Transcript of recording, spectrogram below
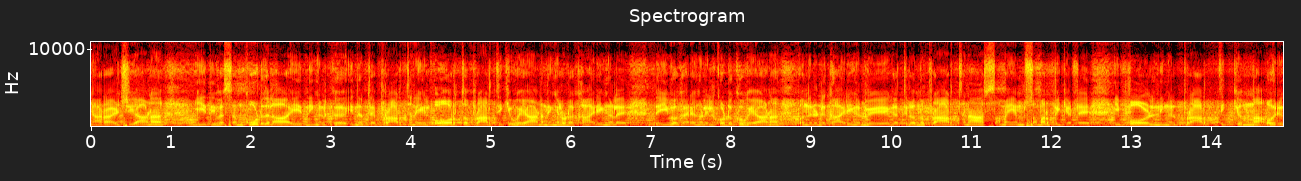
ഞായറാഴ്ചയാണ് ഈ ദിവസം കൂടുതലായി നിങ്ങൾക്ക് ഇന്നത്തെ പ്രാർത്ഥനയിൽ ഓർത്ത് പ്രാർത്ഥിക്കുകയാണ് നിങ്ങളുടെ കാര്യങ്ങളെ ദൈവകരങ്ങളിൽ കൊടുക്കുകയാണ്. ഒന്ന് രണ്ട് കാര്യങ്ങൾ വേഗത്തിലൊന്ന് പ്രാർത്ഥനാ സമയം സമർപ്പിക്കട്ടെ. ഇപ്പോൾ നിങ്ങൾ പ്രാർത്ഥിക്കുന്ന ഒരു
